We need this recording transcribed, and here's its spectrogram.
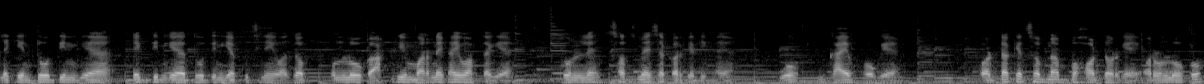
लेकिन दो दिन गया, एक दिन गया, दो दिन गया, कुछ नहीं हुआ। जब उन लोगों का आखिरी मरने का ही वक्त आ गया तो उन्होंने सच में ऐसा करके दिखाया। वो गायब हो गया और डकेत सब ना बहुत डर गए और उन लोगों को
